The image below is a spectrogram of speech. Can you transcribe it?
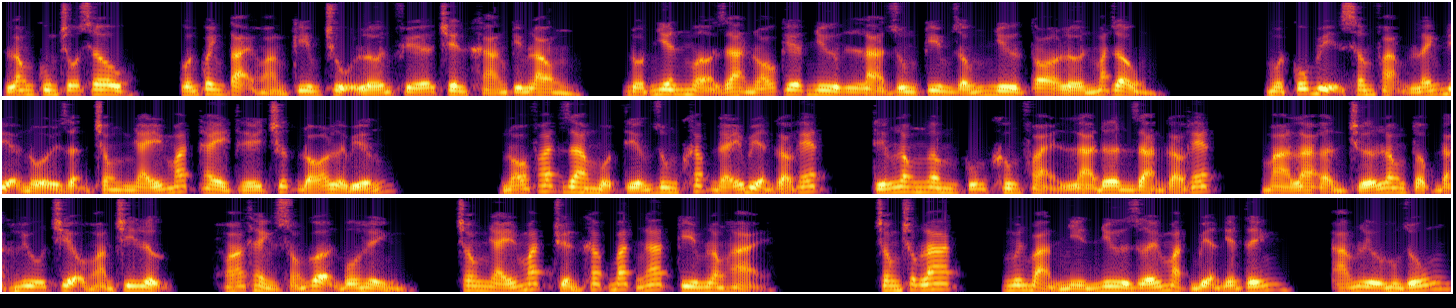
Long cung chỗ sâu quấn quanh tại hoàng kim trụ lớn phía trên kháng kim long, đột nhiên mở ra nó kia như là dung kim giống như to lớn mắt rồng. Một cô bị xâm phạm lãnh địa nổi giận trong nháy mắt thay thế trước đó lười biếng. Nó phát ra một tiếng rung khắp đáy biển gào thét tiếng long ngâm cũng không phải là đơn giản gào thét, mà là ẩn chứa long tộc đặc hữu triệu hoán chi lực, hóa thành sóng gợn vô hình, trong nháy mắt chuyển khắp bắt ngát kim long hải. Trong chốc lát, nguyên bản nhìn như dưới mặt biển yên tĩnh, ám lưu hung dũng.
